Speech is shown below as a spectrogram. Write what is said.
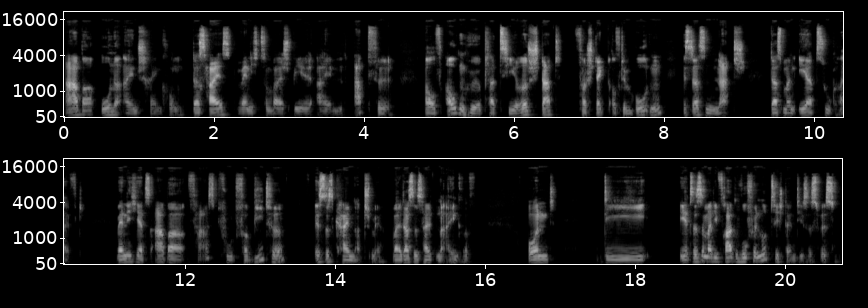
aber ohne Einschränkungen. Das heißt, wenn ich zum Beispiel einen Apfel auf Augenhöhe platziere, statt versteckt auf dem Boden, ist das ein Nudge, dass man eher zugreift. Wenn ich jetzt aber Fastfood verbiete, ist es kein Nudge mehr, weil das ist halt ein Eingriff. Und die, jetzt ist immer die Frage, wofür nutze ich denn dieses Wissen?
